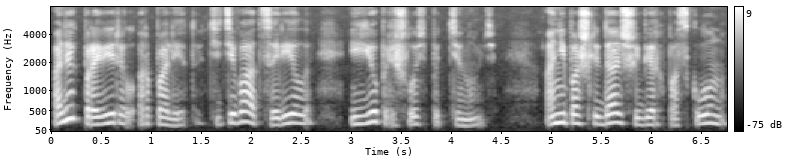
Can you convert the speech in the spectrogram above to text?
Олег проверил арбалет. Тетива отсырела, и ее пришлось подтянуть. Они пошли дальше, вверх по склону.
